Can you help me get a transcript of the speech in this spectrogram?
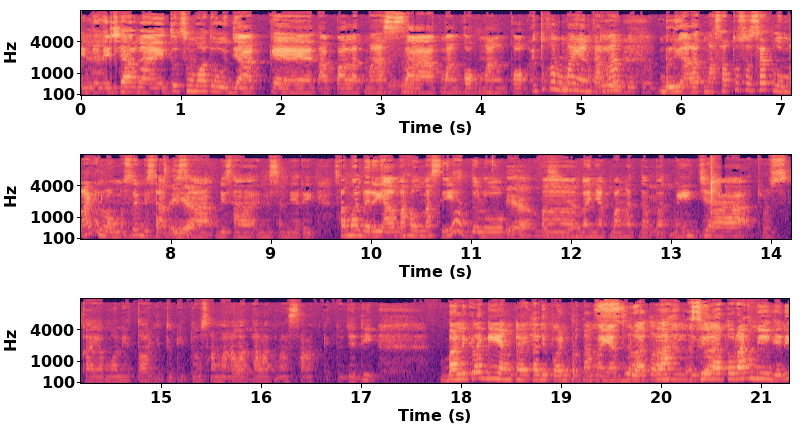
Indonesia nah itu semua tuh jaket apa alat masak mangkok-mangkok itu kan lumayan karena Iya, betul. beli alat masak tuh seset lumayan loh maksudnya bisa bisa Iya. bisa ini sendiri sama dari almarhum Mas Iyad dulu Iya, Mas eh, Iyad. banyak banget dapat meja terus kayak monitor gitu-gitu sama alat-alat masak gitu jadi balik lagi yang kayak tadi poin pertama ya buatlah Silaturahmi juga. silaturahmi jadi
